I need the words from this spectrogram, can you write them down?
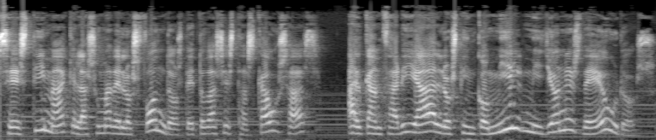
Se estima que la suma de los fondos de todas estas causas alcanzaría los 5.000 millones de euros,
